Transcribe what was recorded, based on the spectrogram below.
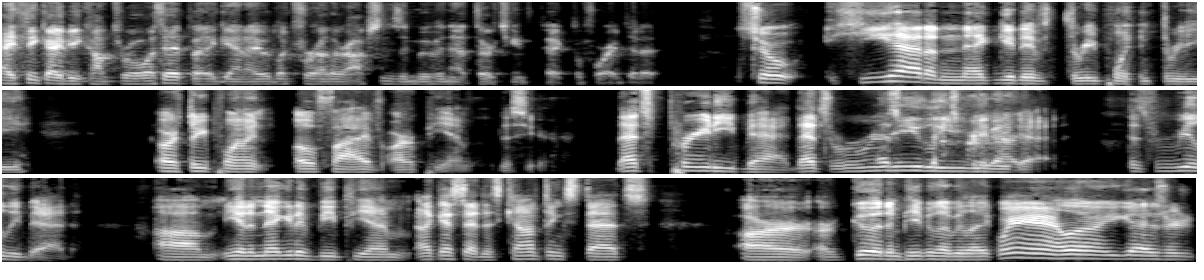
I think I'd be comfortable with it, but again, I would look for other options and move in that thirteenth pick before I did it. So he had a negative 3.3 or 3.05 RPM this year. That's pretty bad. That's really, that's pretty really bad. bad. That's really bad. Um, he had a negative BPM. Like I said, his counting stats are are good, and people are gonna be like, "Well, you guys are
